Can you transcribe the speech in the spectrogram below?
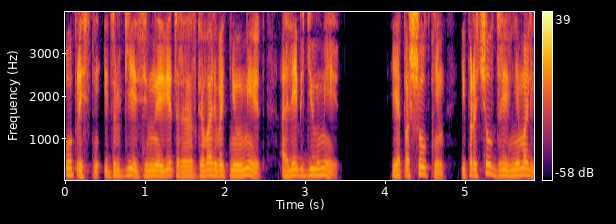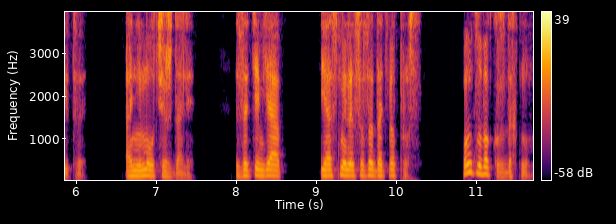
Опресни и другие земные ветры разговаривать не умеют, а лебеди умеют. Я пошел к ним и прочел древние молитвы. Они молча ждали. Затем я... я осмелился задать вопрос. Он глубоко вздохнул.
